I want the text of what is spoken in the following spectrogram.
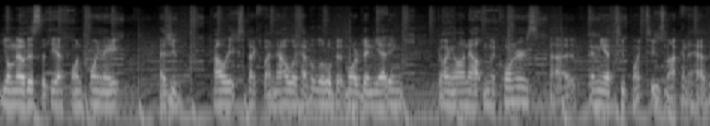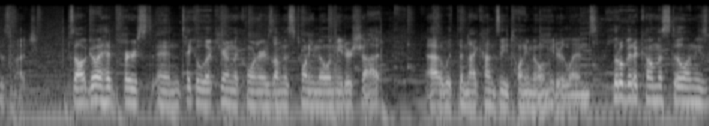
you'll notice that the f1.8, as you'd probably expect by now, would have a little bit more vignetting going on out in the corners, uh, and the f2.2 is not going to have as much. So I'll go ahead first and take a look here in the corners on this 20 millimeter shot uh, with the Nikon Z 20mm lens. A little bit of coma still in these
